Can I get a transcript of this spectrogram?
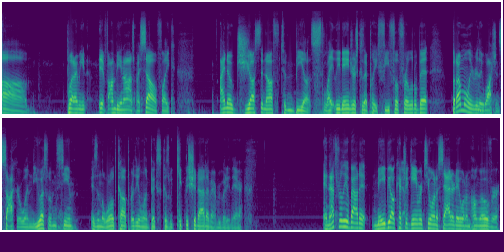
Um, but I mean, if I'm being honest myself, like I know just enough to be a slightly dangerous because I played FIFA for a little bit, but I'm only really watching soccer when the U.S. women's team is in the World Cup or the Olympics because we kick the shit out of everybody there. And that's really about it. Maybe I'll catch a game or two on a Saturday when I'm hungover,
